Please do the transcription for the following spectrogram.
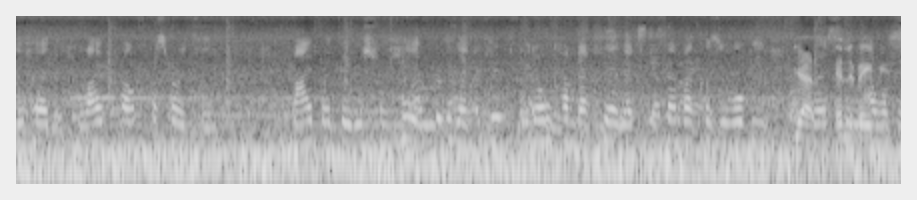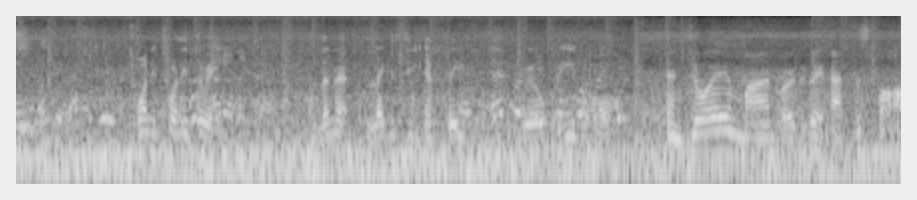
You heard it. Life, health, prosperity. My birthday wish for him is that we don't come back here next December because we will be Yes, and the babies. baby. 2023. Then Leonard Legacy and Faith will be born. Enjoy my birthday at the spa.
